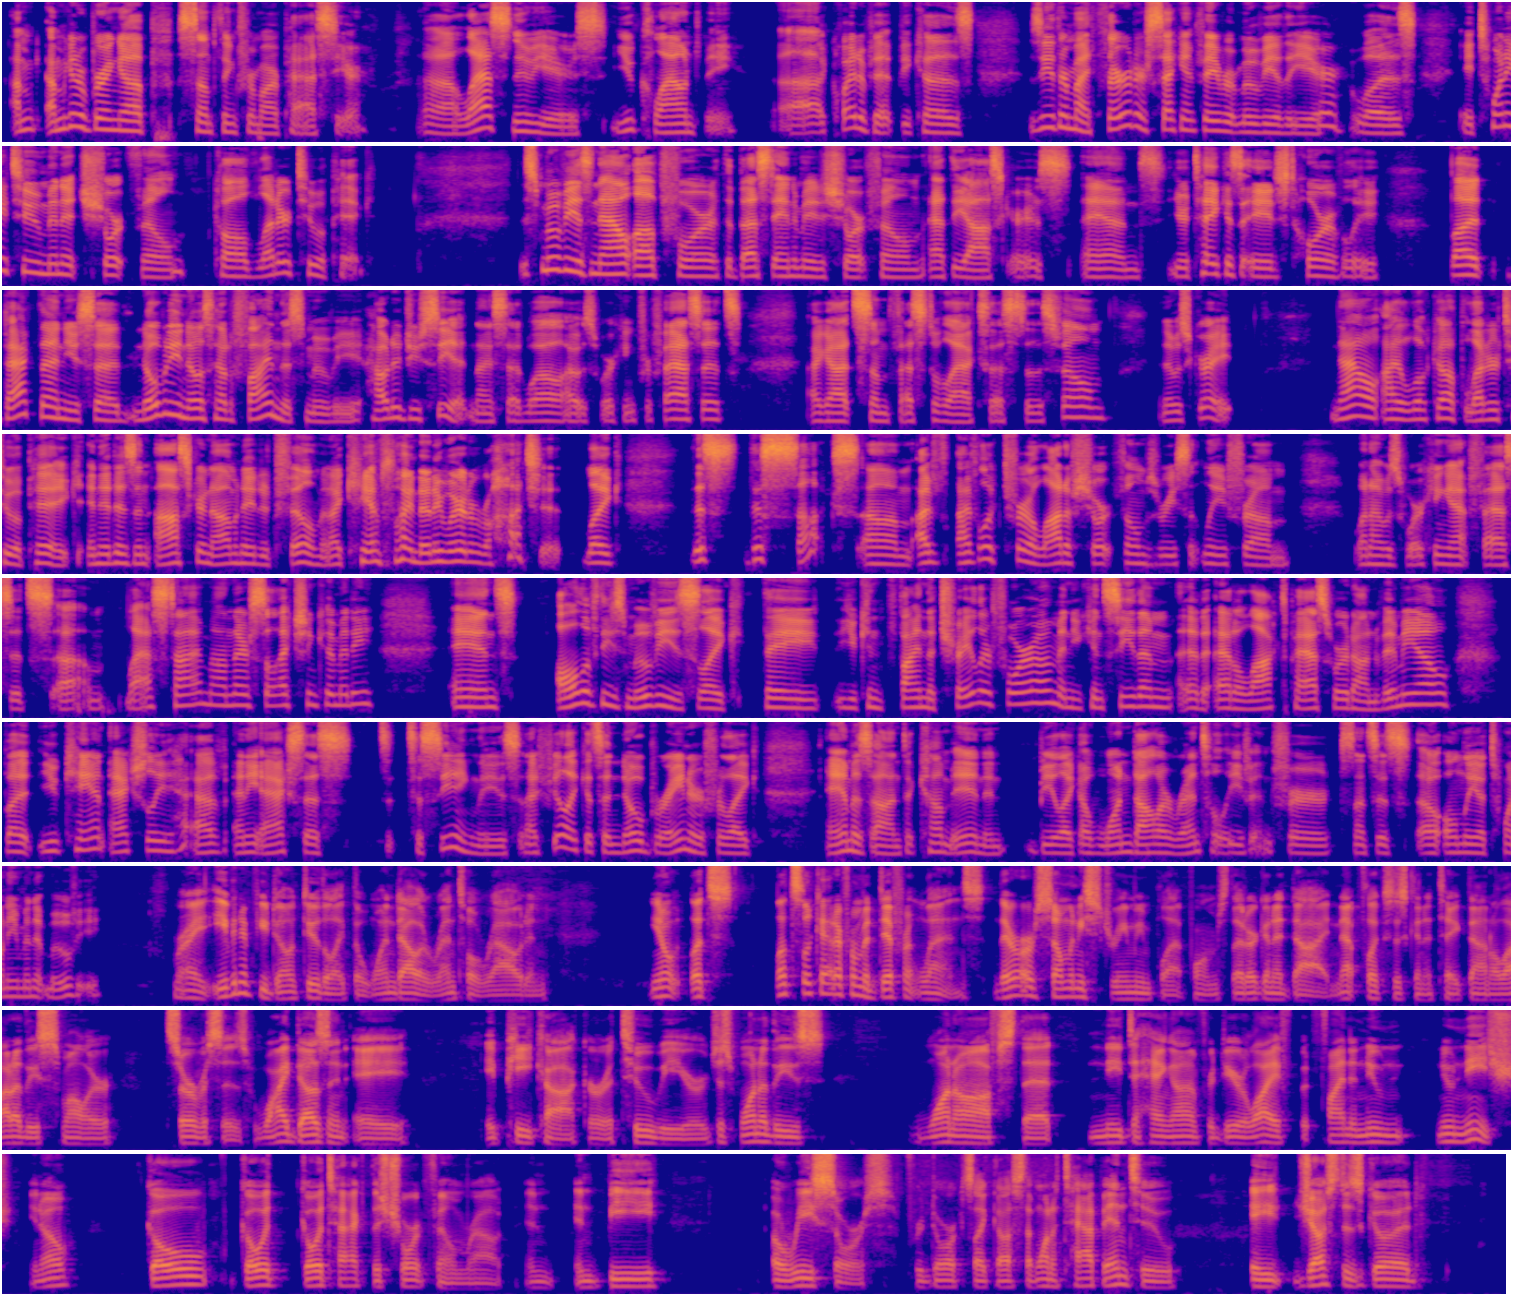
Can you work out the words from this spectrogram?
I'm I'm gonna bring up something from our past here. Uh, last New Year's, you clowned me uh, quite a bit because it was either my third or second favorite movie of the year was a 22 minute short film called Letter to a Pig. This movie is now up for the best animated short film at the Oscars, and your take has aged horribly. But back then you said, nobody knows how to find this movie. How did you see it? And I said, well, I was working for Facets. I got some festival access to this film, and it was great. Now I look up Letter to a Pig, and it is an Oscar nominated film, and I can't find anywhere to watch it. Like, this this sucks. Um, I've I've looked for a lot of short films recently from when I was working at Facets um, last time on their selection committee, and all of these movies like they you can find the trailer for them and you can see them at, at a locked password on Vimeo, but you can't actually have any access to, to seeing these. And I feel like it's a no brainer for like Amazon to come in and be like a one dollar rental even for since it's uh, only a twenty minute movie. right. Even if you don't do the like the one dollar rental route, and you know, let's let's look at it from a different lens. There are so many streaming platforms that are going to die. Netflix is going to take down a lot of these smaller services. Why doesn't a a Peacock or a Tubi or just one of these one-offs that need to hang on for dear life but find a new new niche, you know? Go go go attack the short film route and and be a resource for dorks like us that want to tap into a just as good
